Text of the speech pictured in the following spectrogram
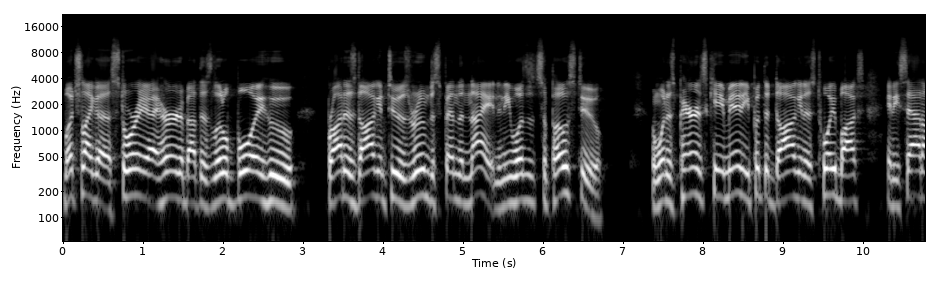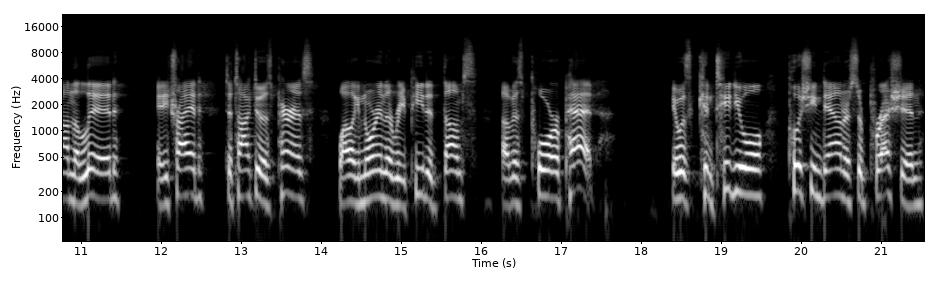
Much like a story I heard about this little boy who brought his dog into his room to spend the night and he wasn't supposed to. And when his parents came in, he put the dog in his toy box and he sat on the lid and he tried to talk to his parents while ignoring the repeated thumps of his poor pet. It was continual pushing down or suppression,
